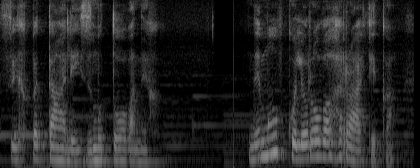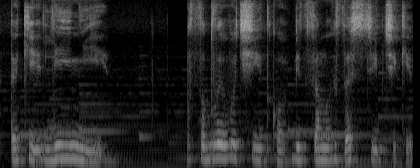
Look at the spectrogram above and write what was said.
цих петалій змутованих, немов кольорова графіка, такі лінії, особливо чітко від самих защіпчиків.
